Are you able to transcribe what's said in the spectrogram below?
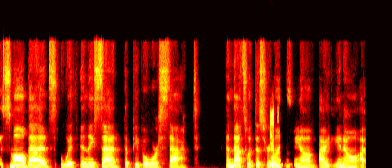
the small beds with and they said the people were stacked and that's what this reminds yeah. me of i you know i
